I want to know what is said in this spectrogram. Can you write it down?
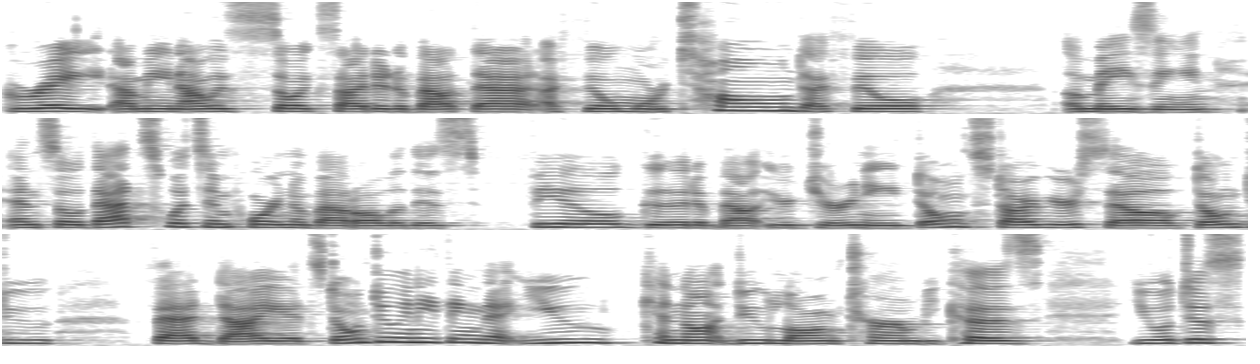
great. I mean, I was so excited about that. I feel more toned. I feel amazing. And so that's what's important about all of this. Feel good about your journey. Don't starve yourself. Don't do fad diets. Don't do anything that you cannot do long term because you'll just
